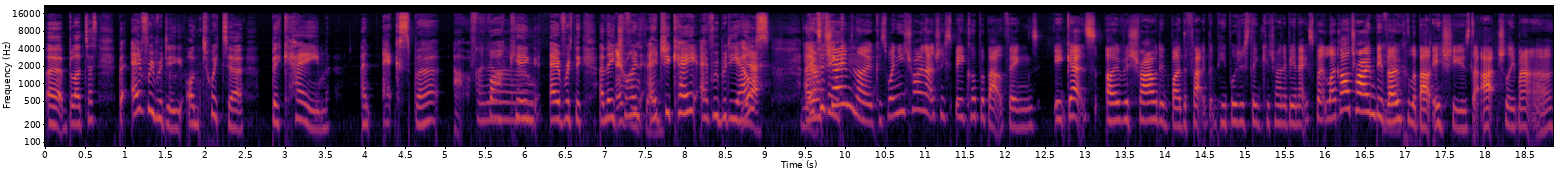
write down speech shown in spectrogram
uh, blood tests. But everybody on Twitter became an expert at fucking everything. And they try and Everything. educate everybody else. And It's I a think- shame though, because when you try and actually speak up about things, it gets overshrouded by the fact that people just think you're trying to be an expert. Like, I'll try and be vocal about issues that actually matter,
